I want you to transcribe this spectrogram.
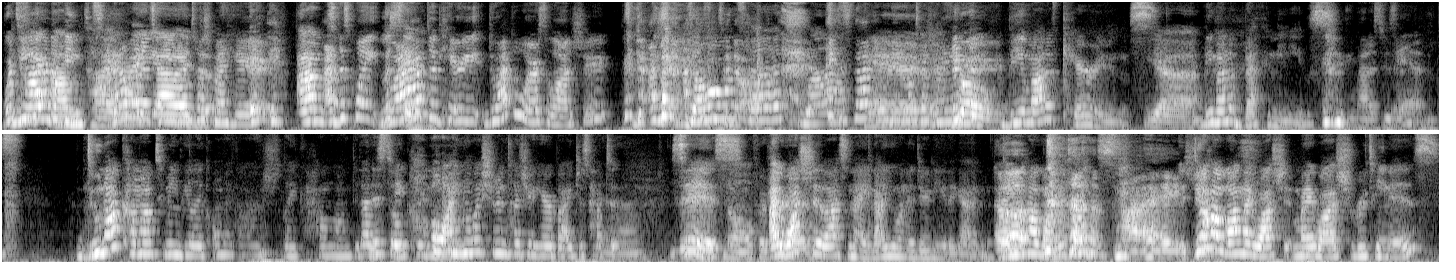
We're Me, tired of being I don't want to tell you don't touch my hair. Um, At this point, do I have to carry? Do I have to wear a salon shirt? Don't to touch my It's not. Don't touch my hair. hair. Bro, the amount of Karens, Yeah. the amount of Bethany's, the amount of Suzanne's. Do not come up to me and be like, "Oh my gosh, like how long did That this is so take?" pretty. Oh, I know I shouldn't touch your hair, but I just have to. Sis, no, for sure. I watched it last night. Now you want to dirty it again? Do you Uh, know how long it takes? Bye. Do you know how long my wash my wash routine is?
